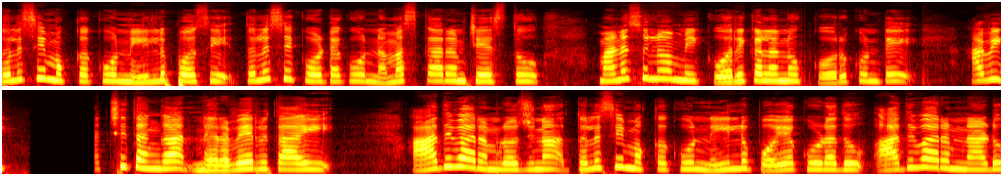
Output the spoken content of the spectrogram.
తులసి మొక్కకు నీళ్ళు పోసి తులసి కోటకు నమస్కారం చేస్తూ మనసులో మీ కోరికలను కోరుకుంటే అవి ఖచ్చితంగా నెరవేరుతాయి. ఆదివారం రోజున తులసి మొక్కకు నీళ్ళు పోయకూడదు. ఆదివారం నాడు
